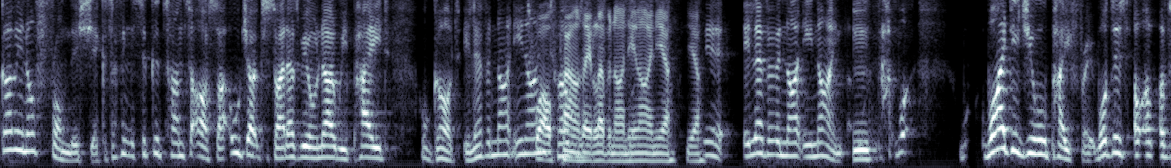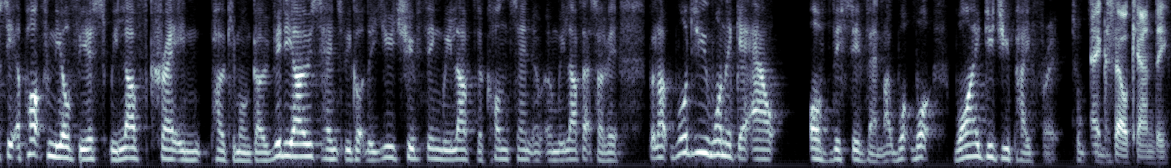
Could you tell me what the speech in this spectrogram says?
going off from this year, because I think it's a good time to ask. Like all jokes aside, as we all know, we paid oh god, eleven ninety nine, Twelve pounds, eleven ninety nine. Yeah, yeah. Yeah, eleven ninety nine. Mm. What? Why did you all pay for it? What does obviously apart from the obvious, we love creating Pokemon Go videos. Hence, we got the YouTube thing. We love the content and- and we love that side of it. But like, what do you want to get out of this event? Like, what? What? Why did you pay for it? Talk to me. Candy.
